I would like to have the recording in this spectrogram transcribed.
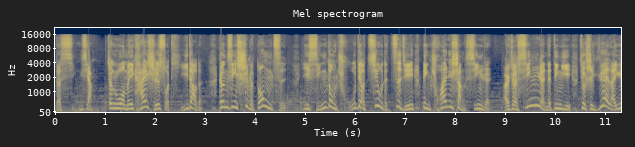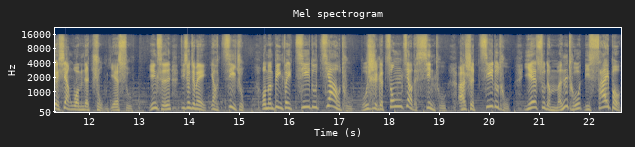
的形象，正如我们一开始所提到的，更新是个动词，以行动除掉旧的自己，并穿上新人。而这新人的定义就是越来越像我们的主耶稣。因此，弟兄姐妹要记住，我们并非基督教徒，不是个宗教的信徒，而是基督徒，耶稣的门徒 （disciple）。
